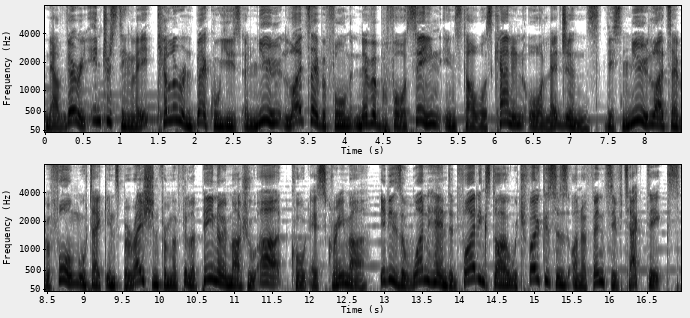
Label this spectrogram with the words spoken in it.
Now very interestingly, Kelleran Beq will use a new lightsaber form never before seen in Star Wars canon or legends. This new lightsaber form will take inspiration from a Filipino martial art called Eskrima. It is a one-handed fighting style which focuses on offensive tactics.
